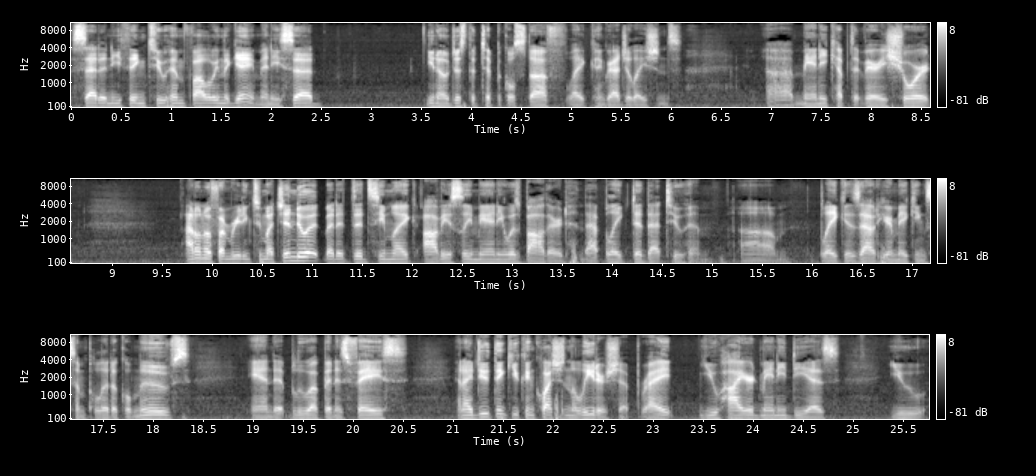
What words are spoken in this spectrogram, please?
said anything to him following the game, and he said, you know, just the typical stuff like congratulations. Uh, Manny kept it very short. I don't know if I'm reading too much into it, but it did seem like obviously Manny was bothered that Blake did that to him. Um, Blake is out here making some political moves, and it blew up in his face. And I do think you can question the leadership, right? You hired Manny Diaz. You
